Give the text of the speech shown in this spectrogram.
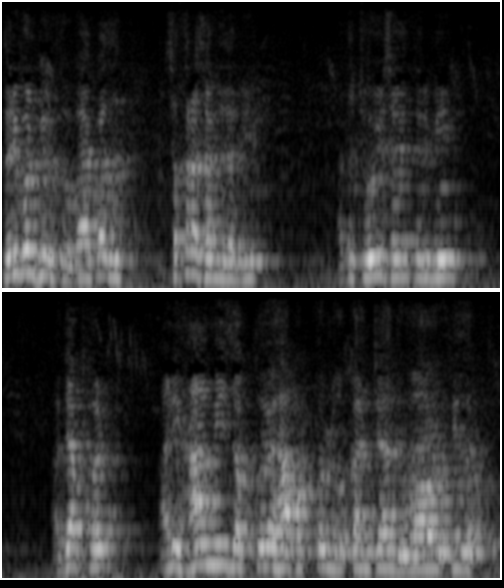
तरी पण फिरतो. बायपास सतरा साली झाली. आता चोवीस आहे तरी मी अद्याप पण आणि हा मी जगतोय हा फक्त लोकांच्या दुवावरती जगतो.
